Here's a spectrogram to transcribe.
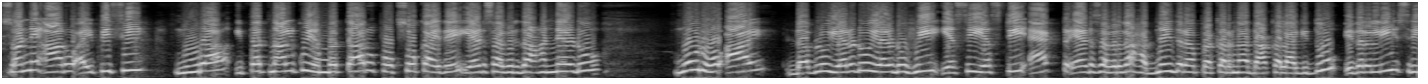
ಸೊನ್ನೆ ಆರು ಐಪಿಸಿ ನೂರ ಇಪ್ಪತ್ನಾಲ್ಕು ಎಂಬತ್ತಾರು ಪೋಕ್ಸೋ ಕಾಯ್ದೆ ಎರಡ್ ಸಾವಿರದ ಹನ್ನೆರಡು ಮೂರು ಐ ಡಬ್ಲ್ಯೂ ಎರಡು ಎರಡು ವಿ ಎಸ್ಸಿ ಎಸ್ಟಿ ಆಕ್ಟ್ ಎರಡ್ ಸಾವಿರದ ಹದಿನೈದರ ಪ್ರಕರಣ ದಾಖಲಾಗಿದ್ದು, ಇದರಲ್ಲಿ ಶ್ರೀ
